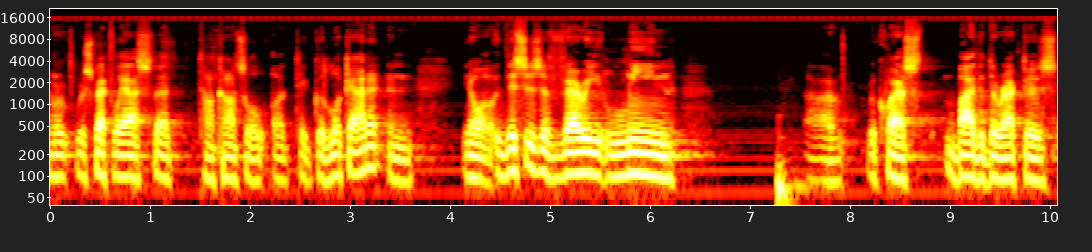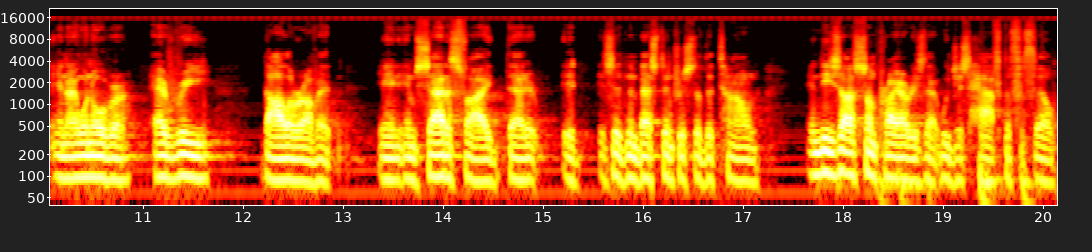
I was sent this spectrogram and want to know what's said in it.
and respectfully ask that town council uh, take a good look at it. And, you know, this is a very lean request by the directors, and I went over every dollar of it and am satisfied that it, it is in the best interest of the town. And these are some priorities that we just have to fulfill.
